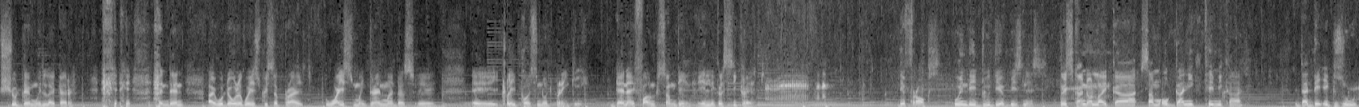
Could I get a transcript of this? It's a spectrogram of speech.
shoot them with like and then I would always be surprised. Why is my grandmother's uh, uh, clay pots not breaking? Then I found something, a little secret. The frogs, when they do their business, it's kind of like uh, some organic chemical that they exude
